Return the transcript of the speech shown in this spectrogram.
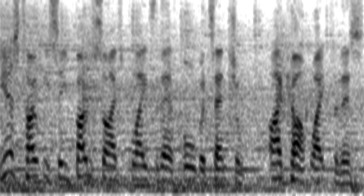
just hope we see both sides play to their full potential. I can't wait for this.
